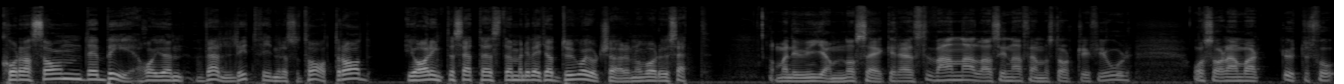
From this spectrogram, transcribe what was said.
Corazon DB har ju en väldigt fin resultatrad. Jag har inte sett hästen, men det vet jag att du har gjort Sören. Och vad har du sett? Ja, men det är ju en jämn och säker häst. Vann alla sina fem starter i fjol. Och så har han varit ute två,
